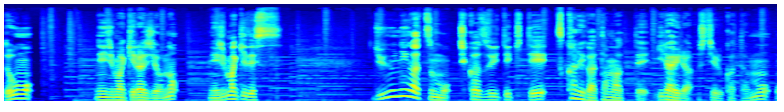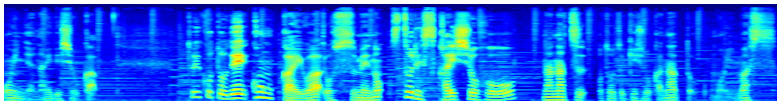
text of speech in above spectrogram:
どうもねじまきラジオのねじまきです。12月も近づいてきて疲れが溜まってイライラしてる方も多いんじゃないでしょうか。ということで今回はおすすめのストレス解消法を7つお届けしようかなと思います。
